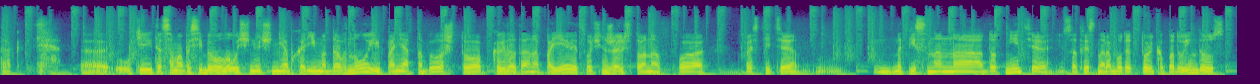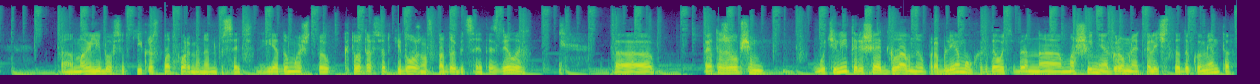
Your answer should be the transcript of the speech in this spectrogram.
Так. Э, утилита сама по себе была очень-очень необходима давно, и понятно было, что когда-то она появится. Очень жаль, что она, в, простите, написана на .NET и, соответственно, работает только под Windows. Э, могли бы все-таки кроссплатформенно написать. Я думаю, что кто-то все-таки должен сподобиться это сделать. Э, это же, в общем, утилита решает главную проблему, когда у тебя на машине огромное количество документов,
